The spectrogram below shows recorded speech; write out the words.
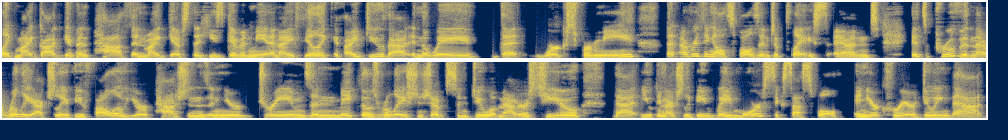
like my God given path and my gifts that He's given me. And I feel like if I do that in the way that works for me, that everything else falls into place. And it's proven that really, actually, if you follow your passions and your dreams and make those relationships and do what matters to you, that you can actually be way more successful in your career doing that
